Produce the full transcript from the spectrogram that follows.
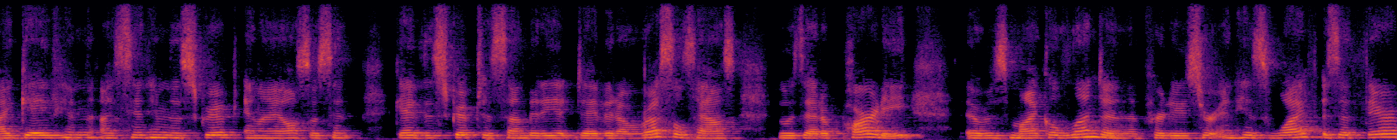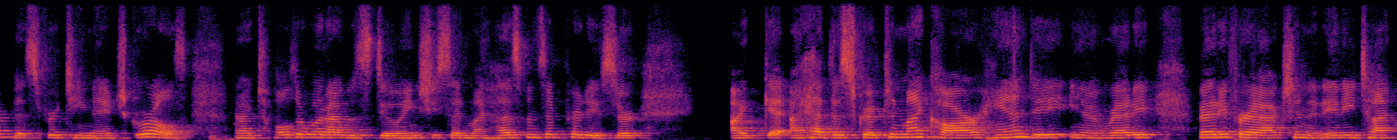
i gave him i sent him the script and i also sent gave the script to somebody at david o. Russell's house who was at a party there was Michael London, the producer, and his wife is a therapist for teenage girls. And I told her what I was doing. She said, My husband's a producer. I get I had the script in my car, handy, you know, ready, ready for action at any time.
